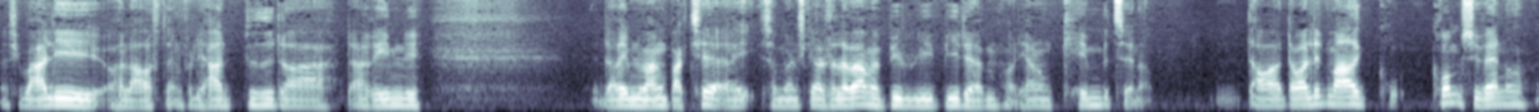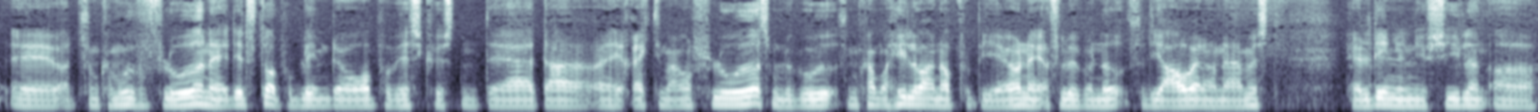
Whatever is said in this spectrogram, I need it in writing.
Man skal bare lige holde afstand, for de har et bid, der, er, der er rimelig der er rimelig mange bakterier i, så man skal altså lade være med at blive bidt af dem, og de har nogle kæmpe tænder. Der var, der var lidt meget grums i vandet, øh, og som kommer ud fra floderne. Det er et stort problem derovre på vestkysten. Det er, at der er rigtig mange floder, som løber ud, som kommer hele vejen op på bjergene og så løber ned, så de afvander nærmest halvdelen af New Zealand. Og,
